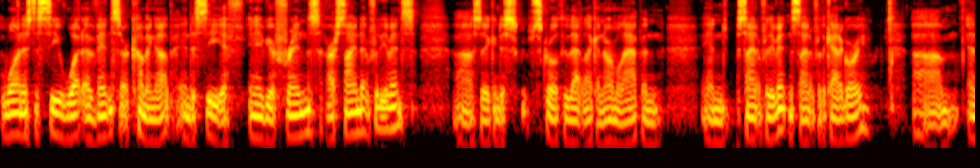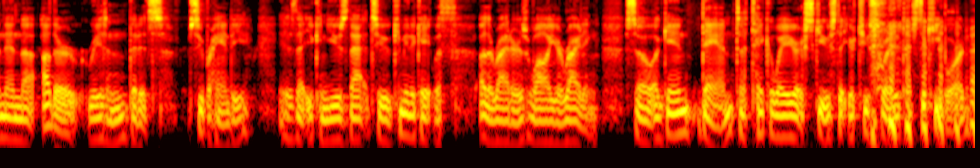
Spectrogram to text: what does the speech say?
one is to see what events are coming up, and to see if any of your friends are signed up for the events. Uh, so you can just scroll through that like a normal app and and sign up for the event and sign up for the category. Um, and then the other reason that it's super handy is that you can use that to communicate with other writers while you're writing. So again, Dan, to take away your excuse that you're too sweaty to touch the keyboard,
